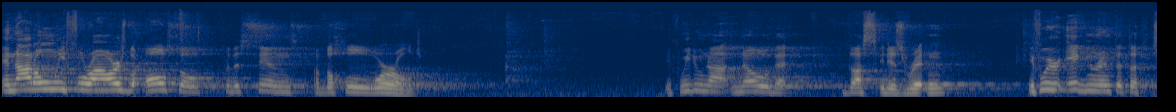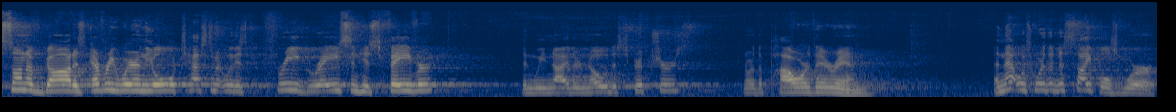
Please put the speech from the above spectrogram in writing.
and not only for ours, but also for the sins of the whole world. If we do not know that thus it is written, if we are ignorant that the Son of God is everywhere in the Old Testament with his free grace and his favor, then we neither know the Scriptures nor the power therein. And that was where the disciples were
